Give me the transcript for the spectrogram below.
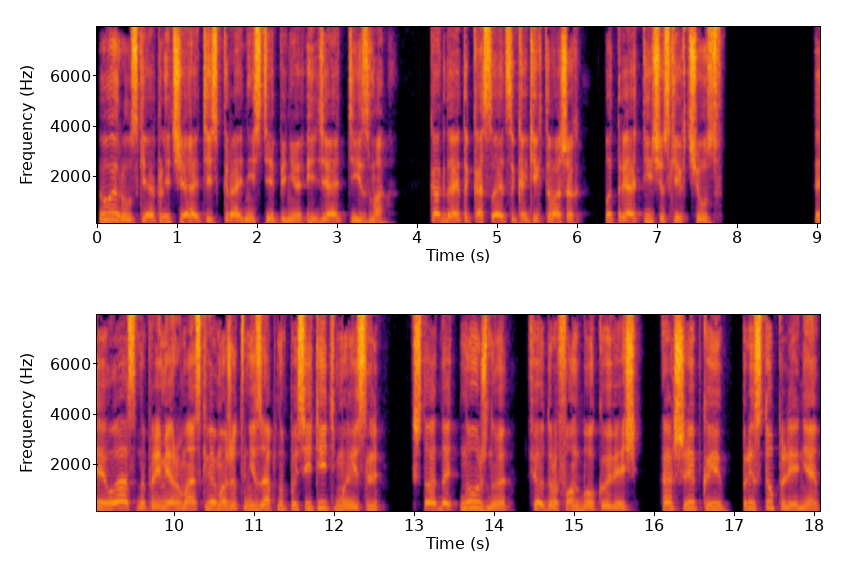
Вы, русские, отличаетесь крайней степенью идиотизма, когда это касается каких-то ваших патриотических чувств. И вас, например, в Москве может внезапно посетить мысль, что отдать нужную Федору фон Боку вещь – ошибка и преступление.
